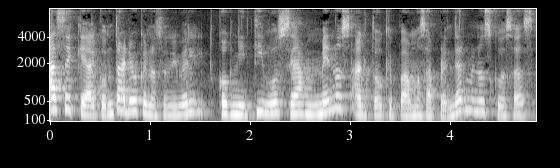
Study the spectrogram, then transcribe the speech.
hace que al contrario, que nuestro nivel cognitivo sea menos alto, que podamos aprender menos cosas,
